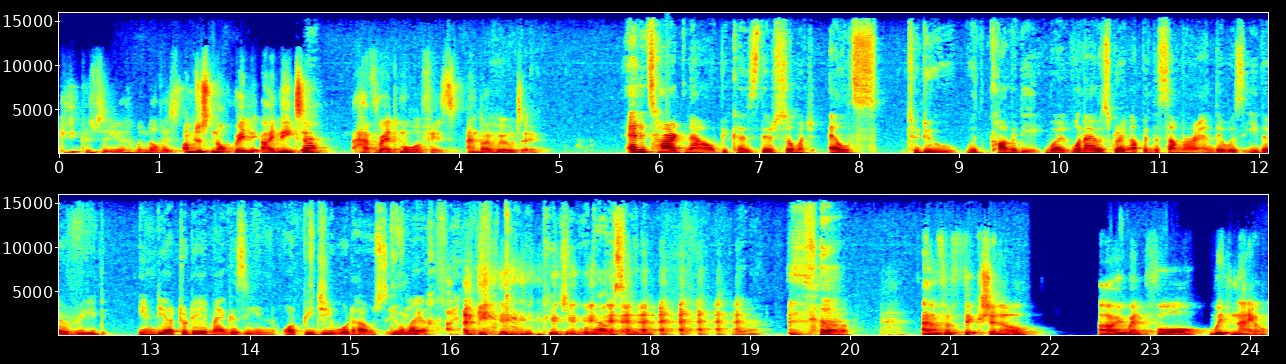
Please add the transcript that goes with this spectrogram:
could you consider yourself a novice? I'm just not really. I need to Yeah. have read more of his, and I will do. and it's hard now because there's so much else to do with comedy. When, when I was growing up in the summer and there was either read India Today magazine or PG Wodehouse, You're like, "Ugh, I have PG Wodehouse. You know? yeah. So, And for fictional, I went for Withnail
